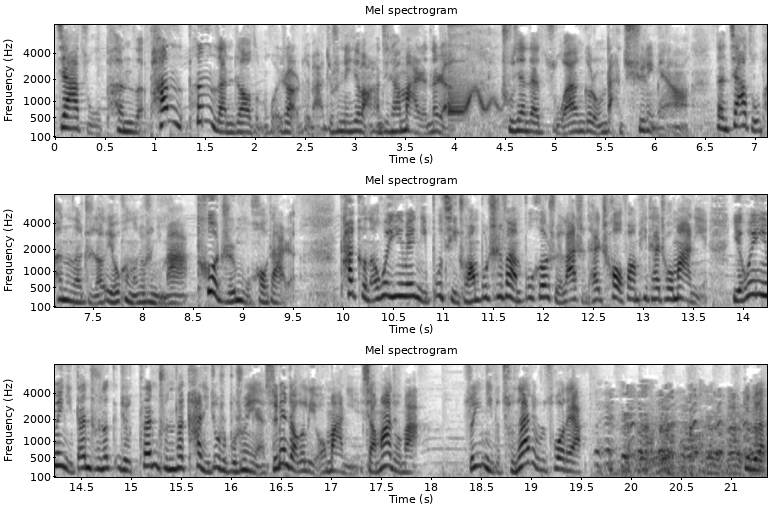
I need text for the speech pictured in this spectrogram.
家族喷子，喷子喷子，咱知道怎么回事儿，对吧？就是那些网上经常骂人的人，出现在祖安各种大区里面啊。但家族喷子呢，只能有可能就是你妈，特指母后大人。他可能会因为你不起床、不吃饭、不喝水、拉屎太臭、放屁太臭骂你，也会因为你单纯的就单纯的他看你就是不顺眼，随便找个理由骂你，想骂就骂，所以你的存在就是错的呀，对不对？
